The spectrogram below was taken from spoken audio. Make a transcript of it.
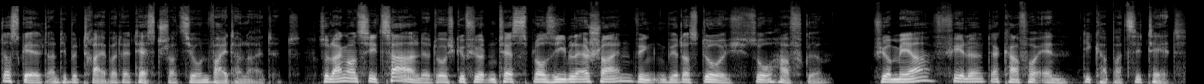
das Geld an die Betreiber der Teststation weiterleitet. Solange uns die Zahlen der durchgeführten Tests plausibel erscheinen, winken wir das durch, so Hafke. Für mehr fehle der KVN die Kapazität.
